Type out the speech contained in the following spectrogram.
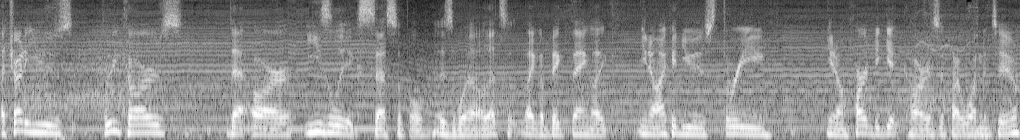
I try to use three cars that are easily accessible as well. That's like a big thing. Like, you know, I could use three, you know, hard to get cars if I wanted to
